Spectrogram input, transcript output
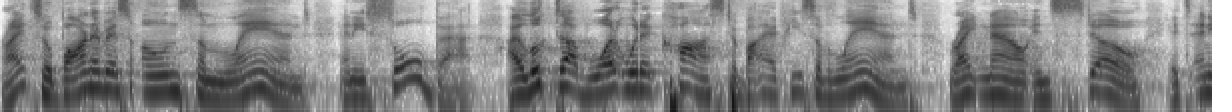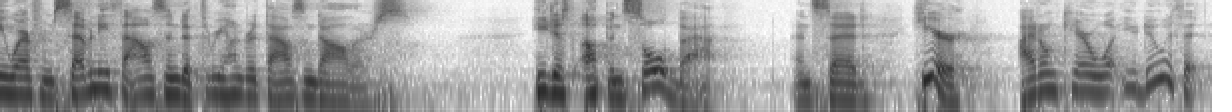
right? So Barnabas owns some land and he sold that. I looked up what would it cost to buy a piece of land right now in Stowe. It's anywhere from $70,000 to $300,000. He just up and sold that and said, Here, I don't care what you do with it.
